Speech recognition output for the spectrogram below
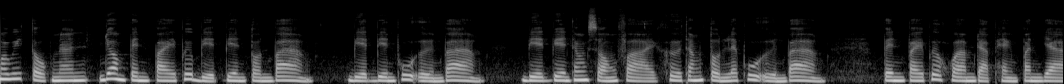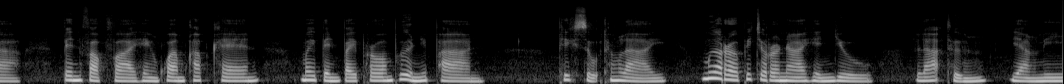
มวิตกนั้นย่อมเป็นไปเพื่อเบียดเบียนตนบ้าง เบียดเบียนผู้อื่นบ้าง เบียดเบียนทั้งสองฝ่ายคือทั้งตนและผู้อื่นบ้าง เป็นไปเพื่อความดับแห่งปัญญา เป็นฝักฝ่ายแห่งความคับแค้น ไม่เป็นไปพร้อมเพื่อนิพพาน ภิกษุทั้งหลาย เมื่อเราพิจารณาเห็นอยู่ละถึง อย่างนี้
